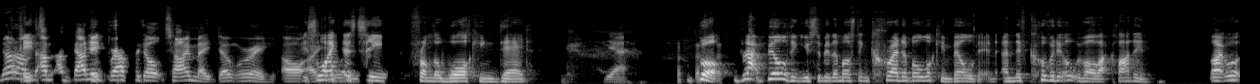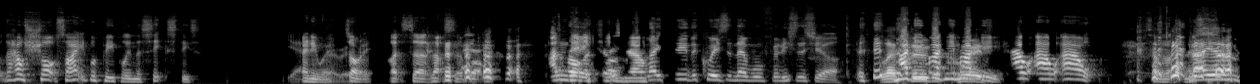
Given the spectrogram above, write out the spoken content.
No, no, I'm, I'm, I'm down in it's- Bradford all the time, mate. Don't worry. Oh, it's I- like I- the scene from The Walking Dead. yeah. But that building used to be the most incredible looking building, and they've covered it up with all that cladding. Like, well, how short sighted were people in the sixties? Yeah. Anyway, very. sorry. Let's. Uh, that's. Uh, Andy, the tone let's, down. let's do the quiz and then we'll finish the show. Let's Maggie, do the Maggie, quiz. Maggie. Sorry, that's Can I, um,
